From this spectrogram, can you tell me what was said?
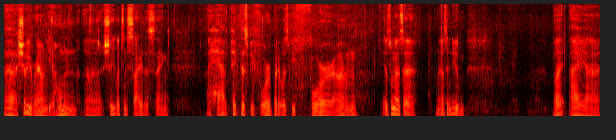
uh, show you around, get home and uh, show you what's inside of this thing. I have picked this before, but it was before, um, it was when I was a, when I was a noob. But I uh,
